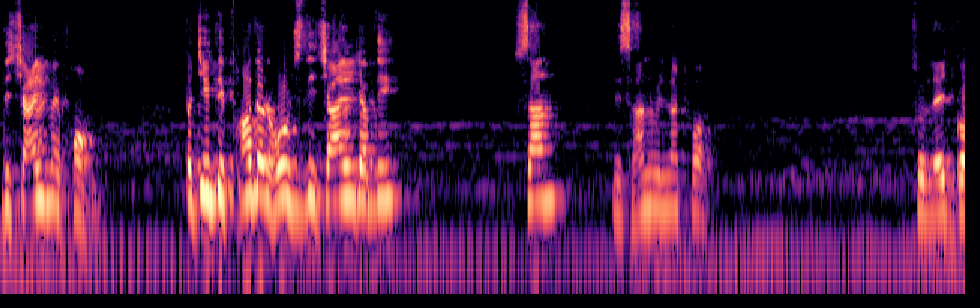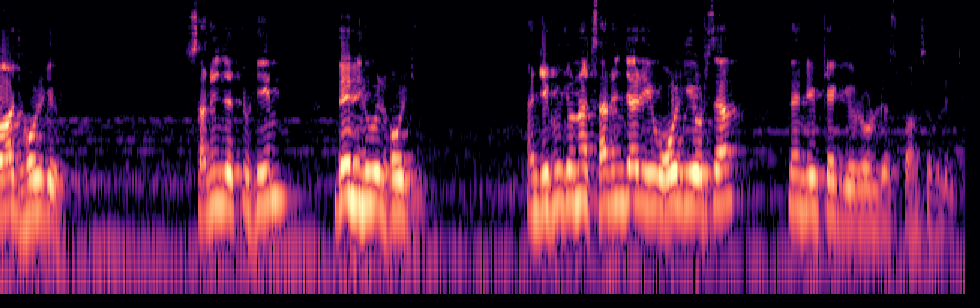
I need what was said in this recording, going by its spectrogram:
the child may fall. But if the father holds the child of the son, the son will not fall. So let God hold you. Surrender to Him, then He will hold you. And if you do not surrender, you hold yourself, then you take your own responsibility.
